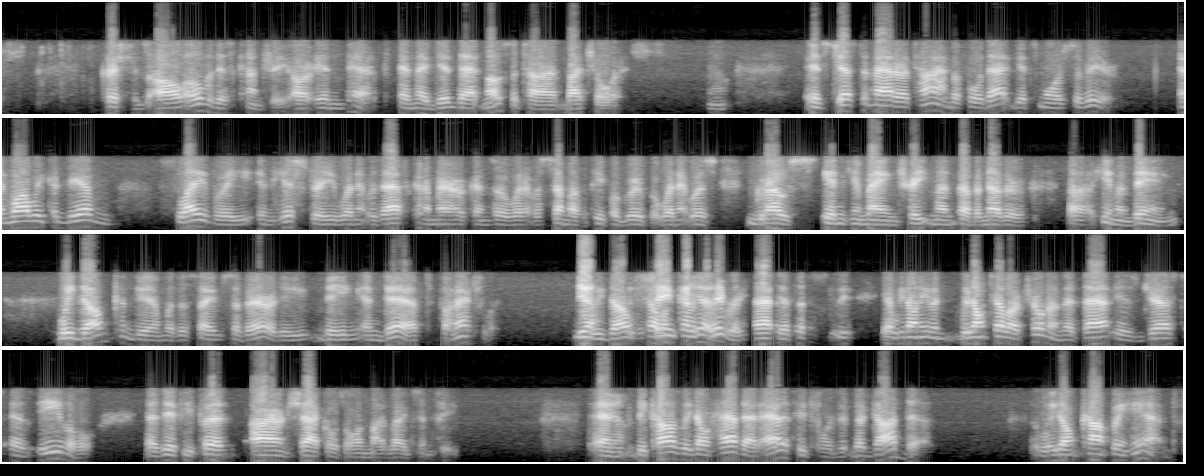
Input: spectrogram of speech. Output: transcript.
Christians all over this country are in debt, and they did that most of the time by choice. You know, it's just a matter of time before that gets more severe. And while we condemn slavery in history when it was African Americans or when it was some other people group or when it was gross, inhumane treatment of another uh, human being, we don't condemn with the same severity being in debt financially. Yeah, we don't the same kind of slavery. That, That is yeah, we don't even we don't tell our children that that is just as evil as if you put iron shackles on my legs and feet. And because we don't have that attitude towards it, but God does, we don't comprehend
